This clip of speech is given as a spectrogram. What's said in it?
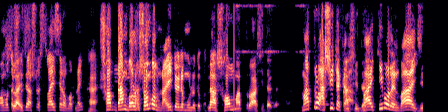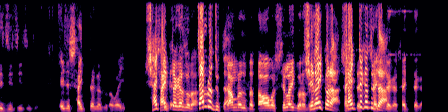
মমতা Slice। সুজে আসলে স্লাইসের অভাব নাই। হ্যাঁ। সব দাম বলা সম্ভব না এটা হলো মূলত কথা। না সব মাত্র আশি টাকা। মাত্র আশি টাকা? 80 টাকা। ভাই কি বলেন ভাই? জি জি জি জি এই যে ষাট টাকা জোড়া ভাই। ষাট ষাট টাকা টাকা জোড়া। চামড়া জুতা? চামড়া জুতা তাও আবার সেলাই করা সেলাই করা? ষাট টাকা জুতা? 60 টাকা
